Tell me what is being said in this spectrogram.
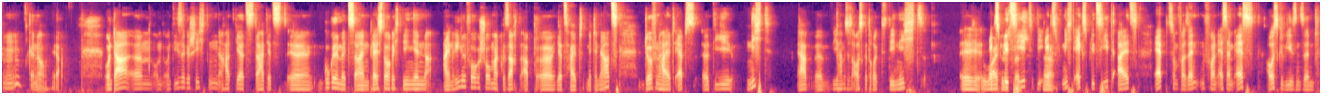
Mhm, genau, ja. Und da, ähm, und, und diese Geschichten hat jetzt, da hat jetzt äh, Google mit seinen Play Store-Richtlinien einen Riegel vorgeschoben, hat gesagt, ab äh, jetzt halt Mitte März dürfen halt Apps, äh, die nicht, ja, äh, wie haben sie es ausgedrückt, die nicht äh, explizit, die ja. ex nicht explizit als App zum Versenden von SMS ausgewiesen sind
